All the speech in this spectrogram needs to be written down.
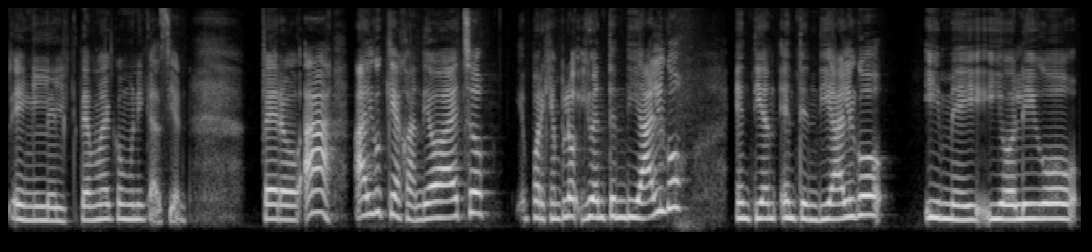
en el tema de comunicación. Pero, ah, algo que Juan Diego ha hecho, por ejemplo, yo entendí algo, entendí algo y, me, y yo le digo,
